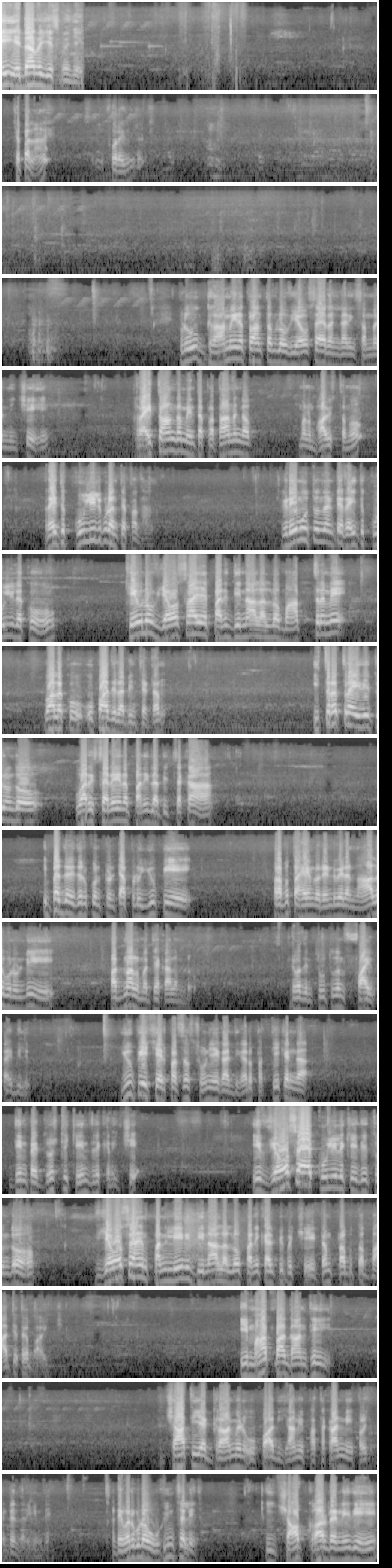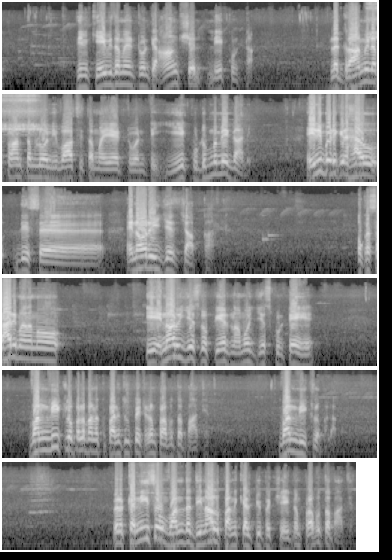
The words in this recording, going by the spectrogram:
ఏ ఎన్నాళ్ళు చేసిన చెప్పాలా ఫోర్ అయింది ఇప్పుడు గ్రామీణ ప్రాంతంలో వ్యవసాయ రంగానికి సంబంధించి రైతాంగం ఎంత ప్రధానంగా మనం భావిస్తామో రైతు కూలీలు కూడా అంతే ప్రధానం. ఇక్కడ ఏమవుతుందంటే రైతు కూలీలకు కేవలం వ్యవసాయ పని దినాలలో మాత్రమే వాళ్ళకు ఉపాధి లభించటం. ఇతరత్ర ఏదైతుందో వారికి సరైన పని లభించక ఇబ్బందులు ఎదుర్కొంటుంటే అప్పుడు యూపీఏ ప్రభుత్వ హయంలో రెండు వేల నాలుగు నుండి పద్నాలుగు మధ్య కాలంలో it was in two thousand five I believe. UPA chairperson Sonia Gandhi garu ప్రత్యేకంగా దీనిపై దృష్టి కేంద్రీకరించి ఈ వ్యవసాయ కూలీలకు ఏదైతుందో వ్యవసాయం పని లేని దినాలలో పని కల్పింప చేయటం ప్రభుత్వ బాధ్యతగా భావించి ఈ మహాత్మా గాంధీ జాతీయ గ్రామీణ ఉపాధి హామీ పథకాన్ని ప్రవేశపెట్టడం జరిగింది. అంటే ఎవరు కూడా ఊహించలేదు. ఈ జాబ్ కార్డ్ అనేది దీనికి ఏ విధమైనటువంటి ఆంక్ష లేకుండా ఇలా గ్రామీణ ప్రాంతంలో నివాసితమయ్యేటువంటి ఏ కుటుంబమే కానీ anybody can have this enormous job card ఒకసారి మనము ఈ ఎన్ఆర్ఈజిఎస్లో పేరు నమోదు చేసుకుంటే వన్ వీక్ లోపల మనకు పని చూపెట్టడం ప్రభుత్వ బాధ్యత. వన్ వీక్ లోపల. వీళ్ళు కనీసం వంద దినాలు పని కల్పింప చేయడం ప్రభుత్వ బాధ్యత.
